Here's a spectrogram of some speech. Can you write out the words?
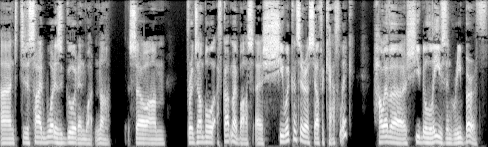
and to decide what is good and what not. So, um, for example, I've got my boss. Uh, she would consider herself a Catholic. However, she believes in rebirth.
